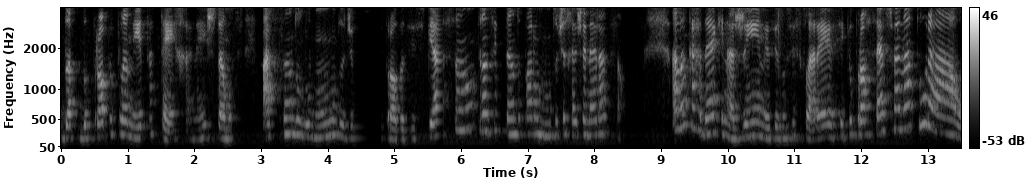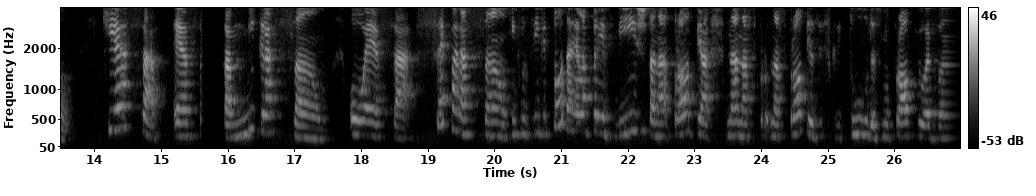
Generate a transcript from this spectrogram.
da, do próprio planeta Terra. Né? Estamos passando no mundo de provas e expiação, transitando para um mundo de regeneração. Allan Kardec, na Gênese, nos esclarece que o processo é natural, que essa, essa migração ou essa separação, que inclusive toda ela prevista na própria, na, nas, nas próprias escrituras, no próprio evangelho,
